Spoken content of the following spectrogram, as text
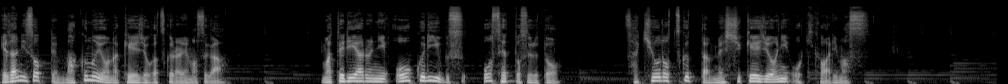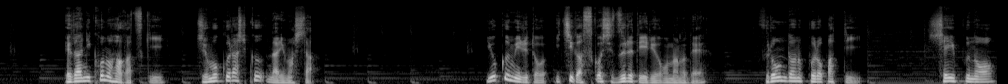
枝に沿って膜のような形状が作られますが、マテリアルにオークリーブスをセットすると、先ほど作ったメッシュ形状に置き換わります。枝に木の葉がつき、樹木らしくなりました。よく見ると位置が少しずれているようなので、フロントのプロパティ、シェイプの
